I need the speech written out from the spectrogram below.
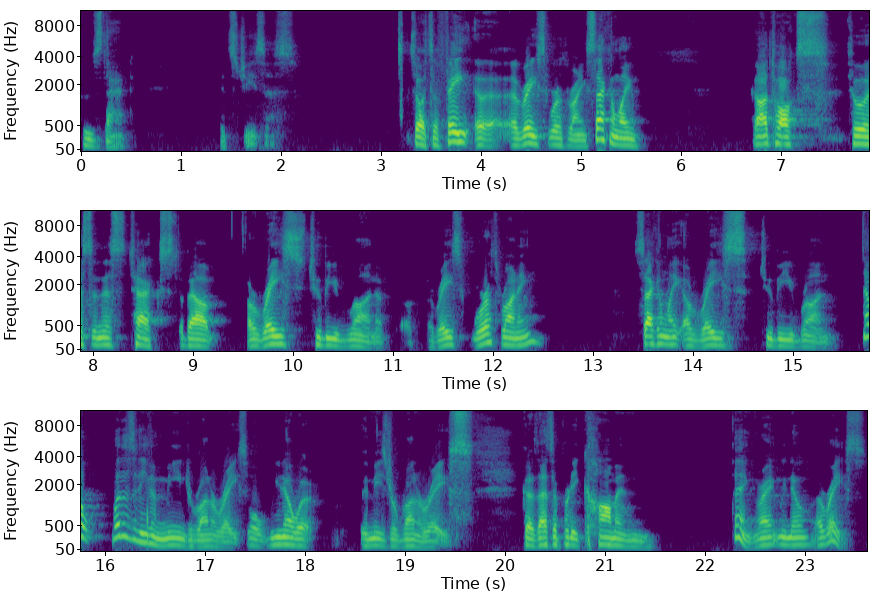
Who's that? It's Jesus. So it's a, faith, a race worth running. Secondly, God talks to us in this text about a race to be run, a, a race worth running. Secondly, a race to be run. Now, what does it even mean to run a race? Well, we know what it means to run a race because that's a pretty common thing, right? We know a race.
